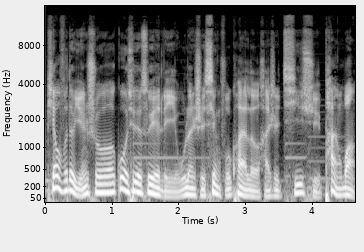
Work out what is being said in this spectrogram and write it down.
漂浮的云说：“过去的岁月里，无论是幸福快乐，还是期许盼望。”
